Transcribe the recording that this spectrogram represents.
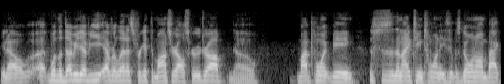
you know, uh, will the WWE ever let us forget the Montreal Screwjob? No. My point being, this is in the 1920s. It was going on back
